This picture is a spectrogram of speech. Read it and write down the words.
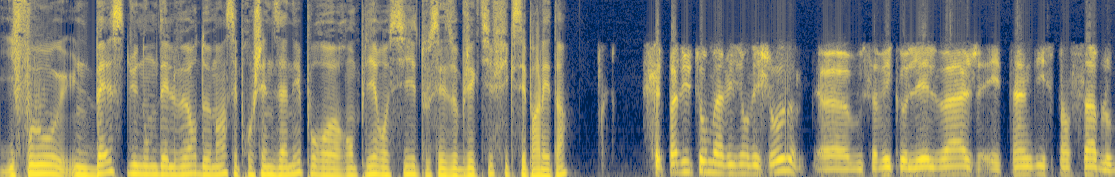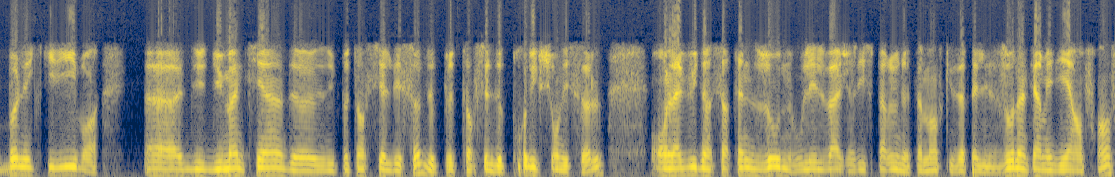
Il faut une baisse du nombre d'éleveurs demain, ces prochaines années, pour euh, remplir aussi tous ces objectifs fixés par l'État? C'est pas du tout ma vision des choses. Euh, vous savez que l'élevage est indispensable au bon équilibre euh, du, maintien du potentiel des sols, du potentiel de production des sols. On l'a vu dans certaines zones où l'élevage a disparu, notamment ce qu'ils appellent les zones intermédiaires en France.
